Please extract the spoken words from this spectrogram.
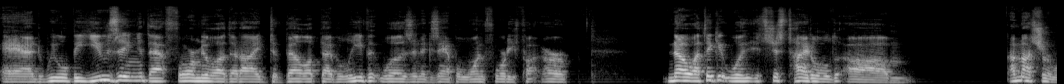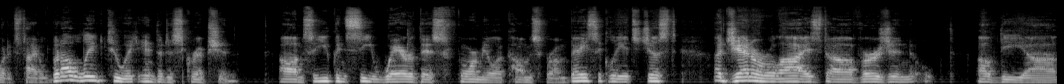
And we will be using that formula that I developed. I believe it was in example 145, or no, I think it was, it's just titled, um, I'm not sure what it's titled, but I'll link to it in the description. Um, so you can see where this formula comes from. Basically, it's just a generalized uh, version of the uh,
